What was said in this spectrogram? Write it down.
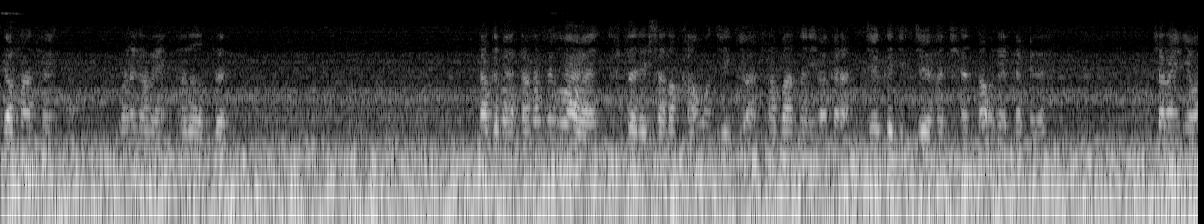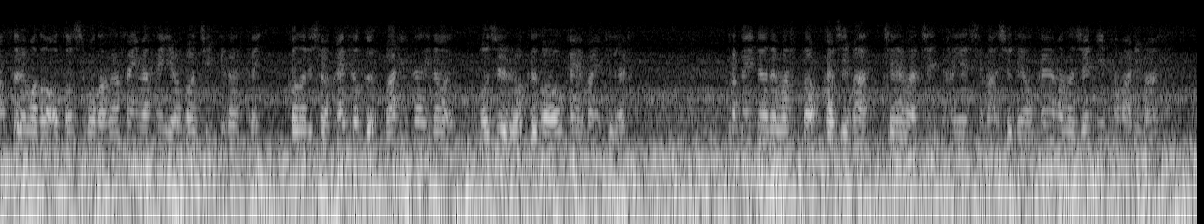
土山線、丸亀、多度津、各馬高瀬方面普通列車の関門寺行きは3番乗り場から19時18分の連絡です。車内に忘れ物、落とし物なさいませんようご注意ください。この列車は快速マリンライド56号岡山行きです。各移動出ますと、小島、茶屋町、林島、終点岡山の順に停まります。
